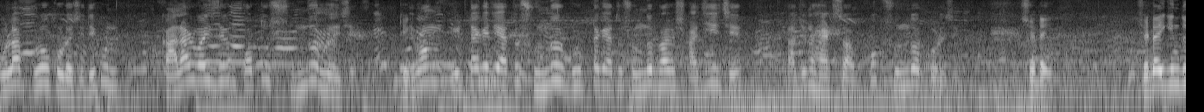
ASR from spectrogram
গোলাপ গ্রো করেছে। দেখুন কালার ওয়াইজ দেখুন কত সুন্দর হয়েছে। এবং এটাকে যে এত সুন্দর গ্রুপটাকে এত সুন্দরভাবে সাজিয়েছে তার জন্য হ্যাটস অফ খুব সুন্দর করেছে। সেটাই। সেটাই কিন্তু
